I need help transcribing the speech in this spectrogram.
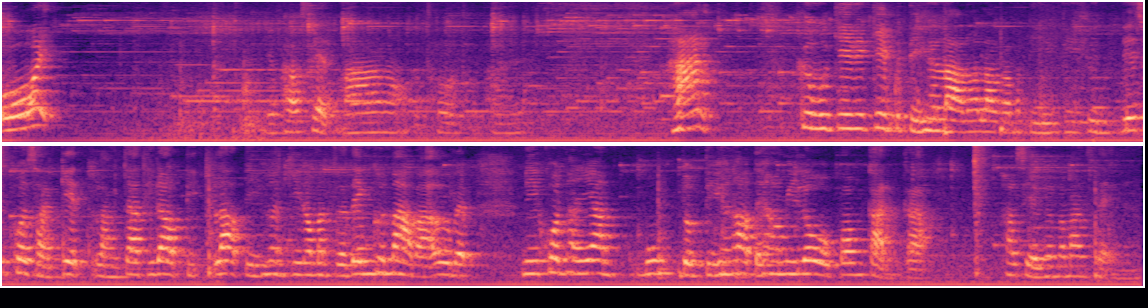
โอ้ยเดี๋ยวพาเสร็จมาเนาะขอโทษขอโทษฮัน คือเมื่อกี้นี่กีไปตีเงินเราแล้วเราก็มาตีตีขึ้นเดี๋ยวทุกคนสังเกตหลังจากที่เราตีเราตีเงินกีเรามันจะเด้งขึ้นมาว่าเออแบบมีคนพยายามบุกโจมตีให้เราแต่เรามีโล่ป้องกันกะเราเสียเงินประมาณแสนหนึง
